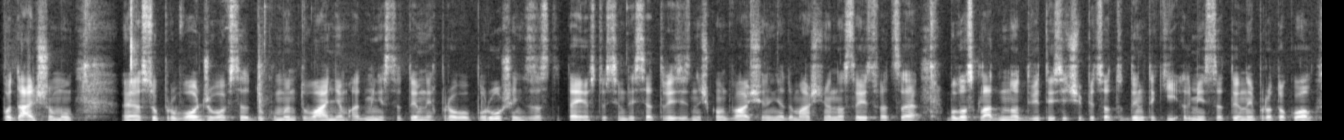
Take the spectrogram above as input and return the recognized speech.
подальшому супроводжувався документуванням адміністративних правопорушень за статтею 173 зі значком 2 вчинення домашнього насильства. Це було складено 2501 такий адміністративний протокол е,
